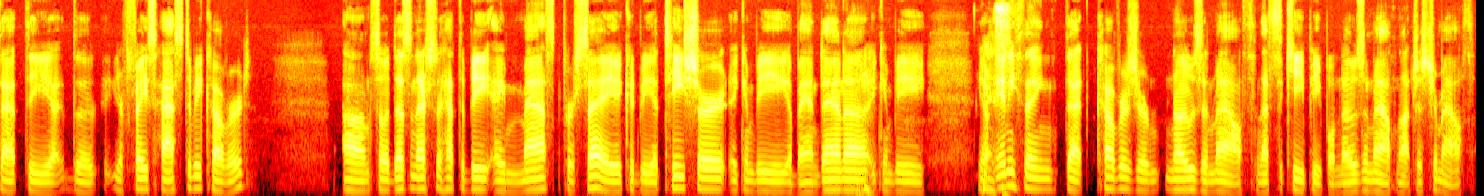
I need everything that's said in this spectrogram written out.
that the uh, the your face has to be covered. Um, so it doesn't actually have to be a mask per se. It could be a T-shirt. It can be a bandana. It can be, you know, Nice. anything that covers your nose and mouth. And that's the key, people: nose and mouth, not just your mouth.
